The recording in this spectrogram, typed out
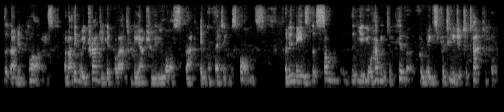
that that implies. And I think it would be tragic if philanthropy actually lost that empathetic response but it means that some that you're having to pivot from being strategic to tactical.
